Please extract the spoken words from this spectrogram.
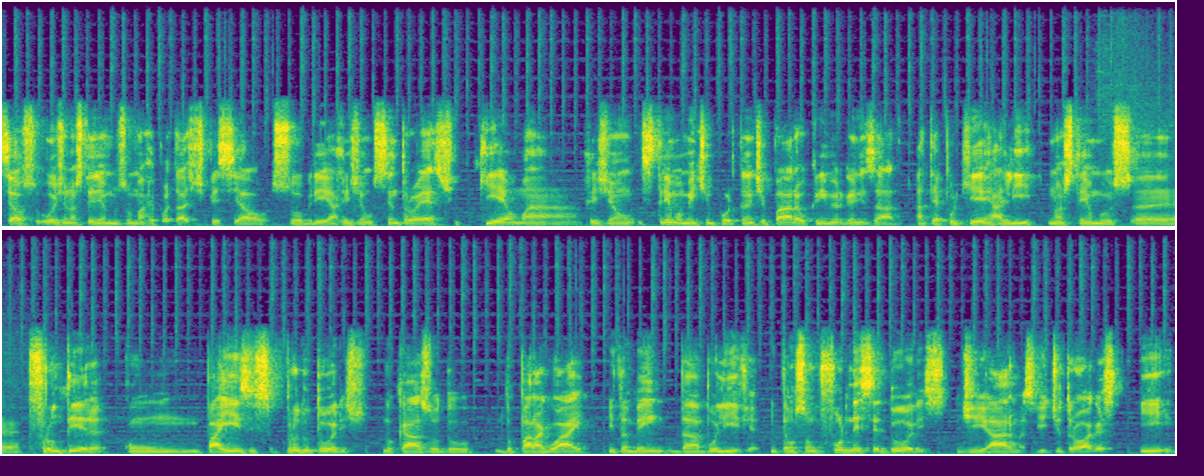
Celso, hoje nós teremos uma reportagem especial sobre a região Centro-Oeste, que é uma região extremamente importante para o crime organizado, até porque ali nós temos é, fronteira com países produtores, no caso do, do Paraguai e também da Bolívia. Então são fornecedores de armas e de drogas e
